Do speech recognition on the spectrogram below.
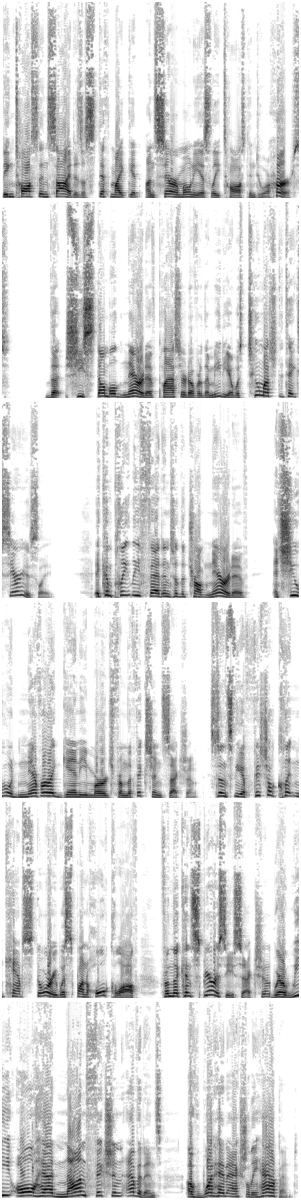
being tossed inside as a stiff might get unceremoniously tossed into a hearse. The she stumbled narrative plastered over the media was too much to take seriously. It completely fed into the Trump narrative and she would never again emerge from the fiction section, since the official Clinton camp story was spun whole cloth from the conspiracy section, where we all had non-fiction evidence of what had actually happened.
